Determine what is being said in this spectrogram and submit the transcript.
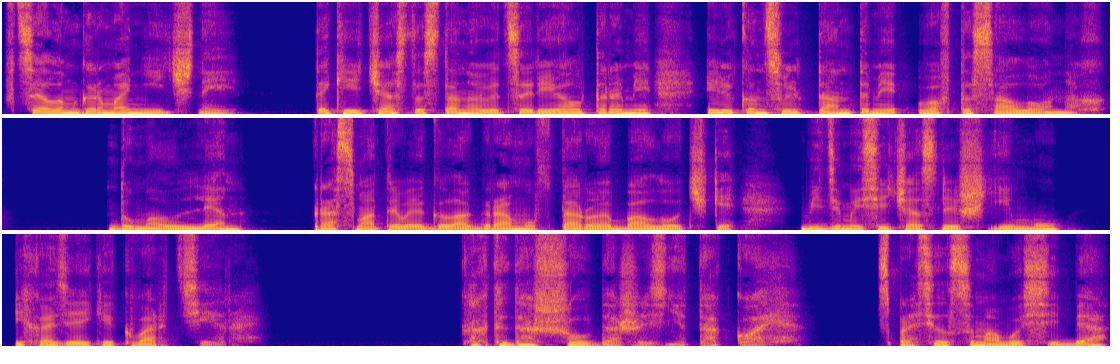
В целом гармоничный. Такие часто становятся риэлторами или консультантами в автосалонах. Думал Лен, рассматривая голограмму второй оболочки, видимой сейчас лишь ему и хозяйке квартиры. «Как ты дошел до жизни такой?» — спросил самого себя,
